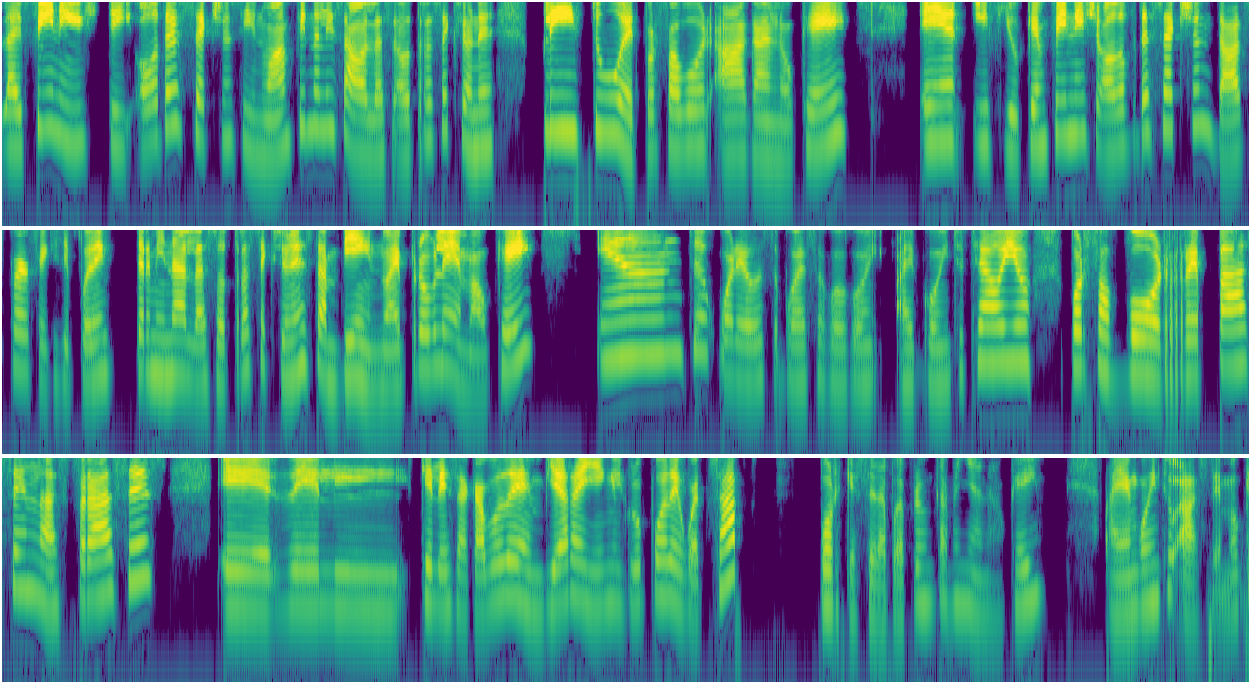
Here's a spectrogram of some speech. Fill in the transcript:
like finish the other sections, si no han finalizado las otras secciones, please do it. Por favor, háganlo, okay? And if you can finish all of the section, that's perfect. Si pueden terminar las otras secciones también, no hay problema, okay? And what else was I going to tell you? Por favor, repasen las frases eh, del, que les acabo de enviar ahí en el grupo de WhatsApp porque se la voy a preguntar mañana, ¿ok? I am going to ask them, ¿ok?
